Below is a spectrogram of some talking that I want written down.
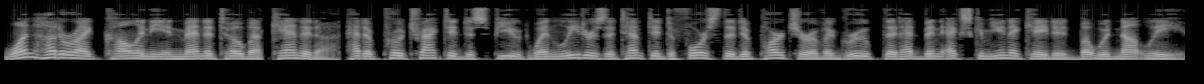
One Hutterite colony in Manitoba Canada had a protracted dispute when leaders attempted to force the departure of a group that had been excommunicated but would not leave.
